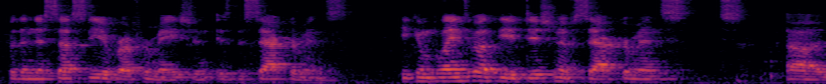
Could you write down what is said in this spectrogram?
for the necessity of Reformation is the sacraments. He complains about the addition of sacraments. Uh,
